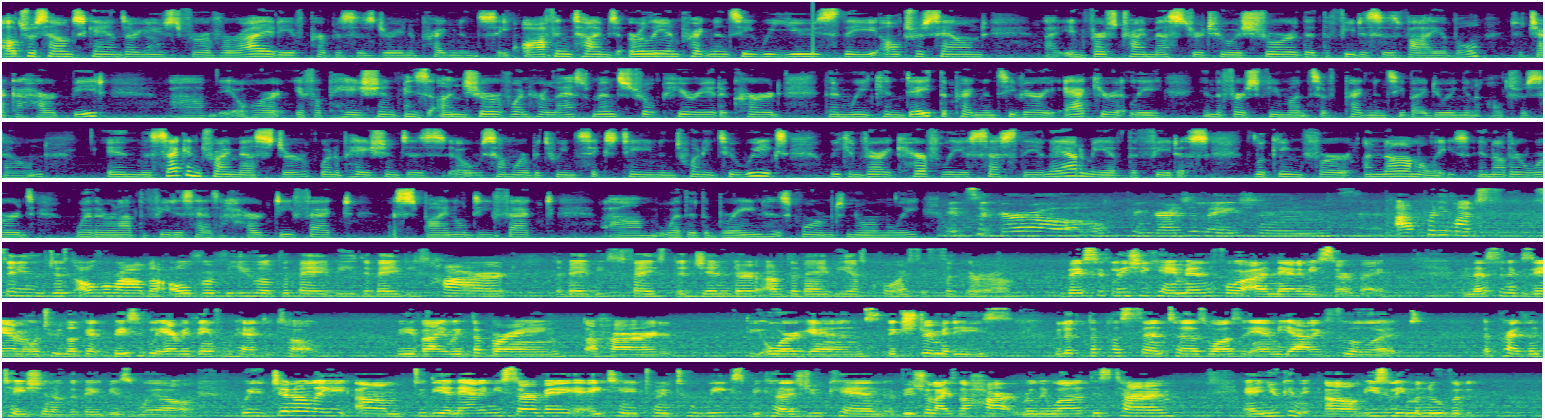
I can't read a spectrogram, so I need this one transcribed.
Ultrasound scans are used for a variety of purposes during a pregnancy. Oftentimes, early in pregnancy, we use the ultrasound uh, in first trimester to assure that the fetus is viable, to check a heartbeat. Um, or if a patient is unsure of when her last menstrual period occurred, then we can date the pregnancy very accurately in the first few months of pregnancy by doing an ultrasound. In the second trimester, when a patient is oh, somewhere between 16 and 22 weeks, we can very carefully assess the anatomy of the fetus, looking for anomalies. In other words, whether or not the fetus has a heart defect, a spinal defect, um, whether the brain has formed normally. It's a girl. Congratulations. I pretty much seen just overall the overview of the baby, the baby's heart, the baby's face, the gender of the baby, of course, it's a girl. Basically, she came in for an anatomy survey. And that's an exam in which we look at basically everything from head to toe. We evaluate the brain, the heart, the organs, the extremities. We look at the placenta as well as the amniotic fluid, the presentation of the baby as well. We generally um, do the anatomy survey at 18 to 22 weeks because you can visualize the heart really well at this time and you can um, easily maneuver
